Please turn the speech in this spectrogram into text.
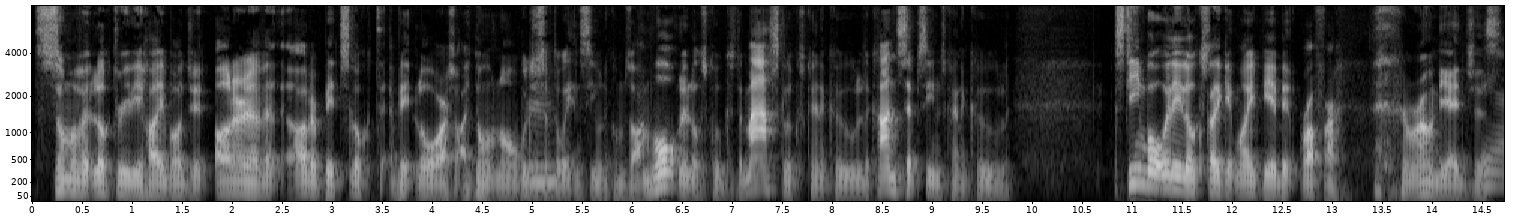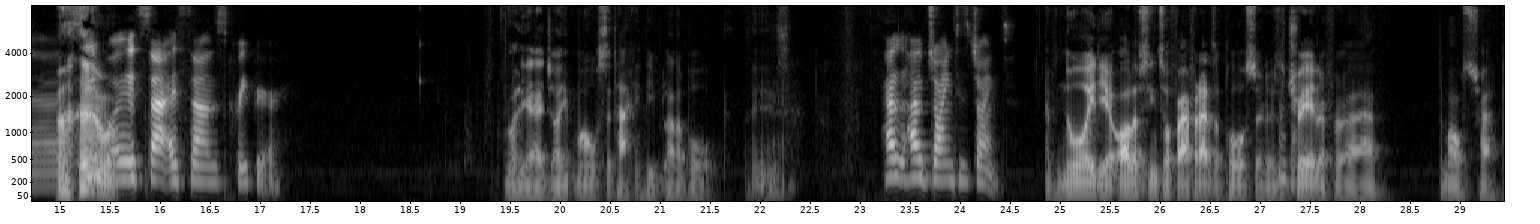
Some of it looked really high budget. Other of it, other bits looked a bit lower. So I don't know. We'll just have to wait and see when it comes out. I'm hoping it looks cool because the mask looks kind of cool. The concept seems kind of cool. Steamboat Willie looks like it might be a bit rougher around the edges. Yeah. It, it sounds creepier. well, yeah, giant mouse attacking people on a boat. Is. How how giant is giant? I have no idea. All I've seen so far for that is a poster. There's a trailer for uh, the Mouse Trap.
